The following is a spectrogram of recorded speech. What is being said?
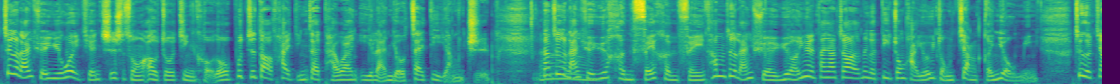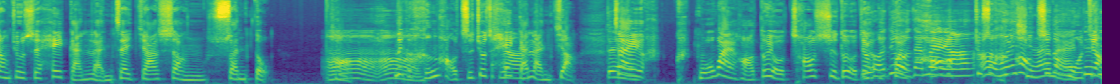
这个蓝鳕鱼我以前吃是从澳洲进口的，我不知道它已经在台湾宜兰有在地养殖。那这个蓝鳕鱼很肥很肥，他们这个蓝鳕鱼哦，因为大家知道那个地中海有一种酱很有名，这个酱就是黑橄榄再加上。酸豆，哦，那个很好吃，就是黑橄榄酱，在国外哈都有超市都有这样一罐，就是很好吃的抹酱。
